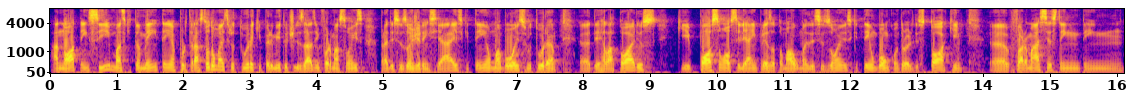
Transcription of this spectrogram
a nota em si, mas que também tenha por trás toda uma estrutura que permita utilizar as informações para decisões gerenciais, que tenha uma boa estrutura uh, de relatórios, que possam auxiliar a empresa a tomar algumas decisões, que tenha um bom controle de estoque. Uh, farmácias têm,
